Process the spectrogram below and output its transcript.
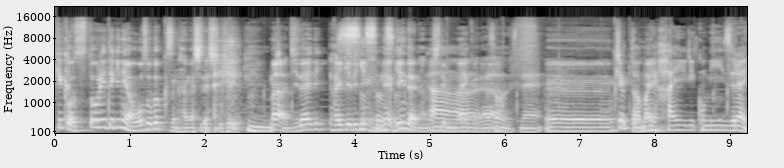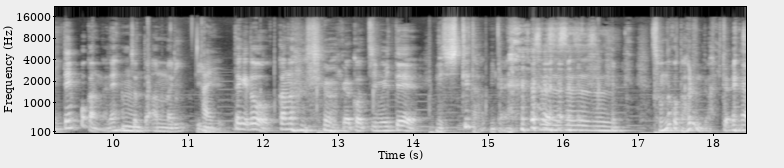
結構ストーリー的にはオーソドックスな話だし、うんまあ時代的、背景的にもね、現代の話でもないから、そうですね。うーん、ちょっとあまり入り込みづらい。テンポ感がね、うんちょっとあんまりっていう。はいだけど、彼女がこっち向いて、ね、知ってた？みたいな。そうそうそうそうそう。そんなことあるんだ？みたいな。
